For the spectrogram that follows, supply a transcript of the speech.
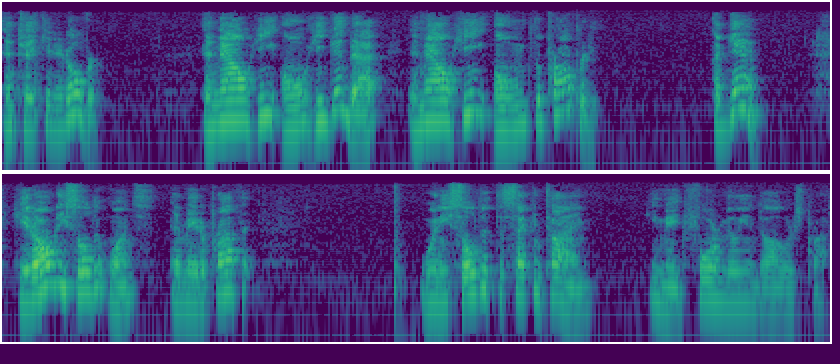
and taking it over. And now he owned he did that and now he owned the property. Again, he had already sold it once and made a profit. When he sold it the second time, he made $4 million profit.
